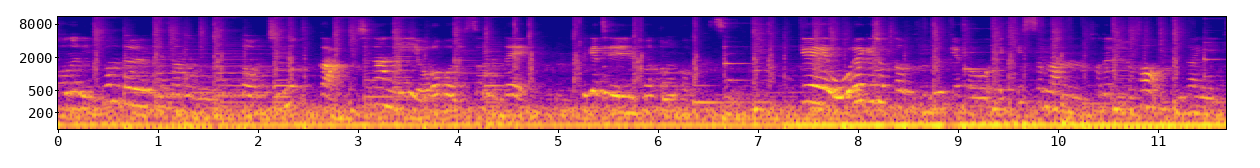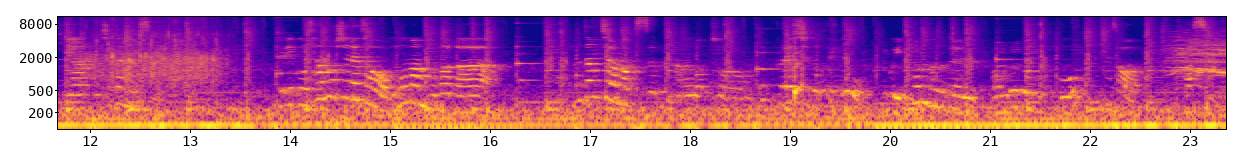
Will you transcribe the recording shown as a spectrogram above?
저는 인턴들 대상으로 어떤 직무 특강 시간이 여러 번 있었는데 그게 제일 좋았던 것 같습니다. 꽤 오래 계셨던 분들께서 엑기스만 전해주셔서 그리고 사무실에서 업무만 보다가 현장 체험 학습 가는 것처럼 refresh도 되고 그리고 인턴분들 얼굴도 보고 해서 좋았습니다.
